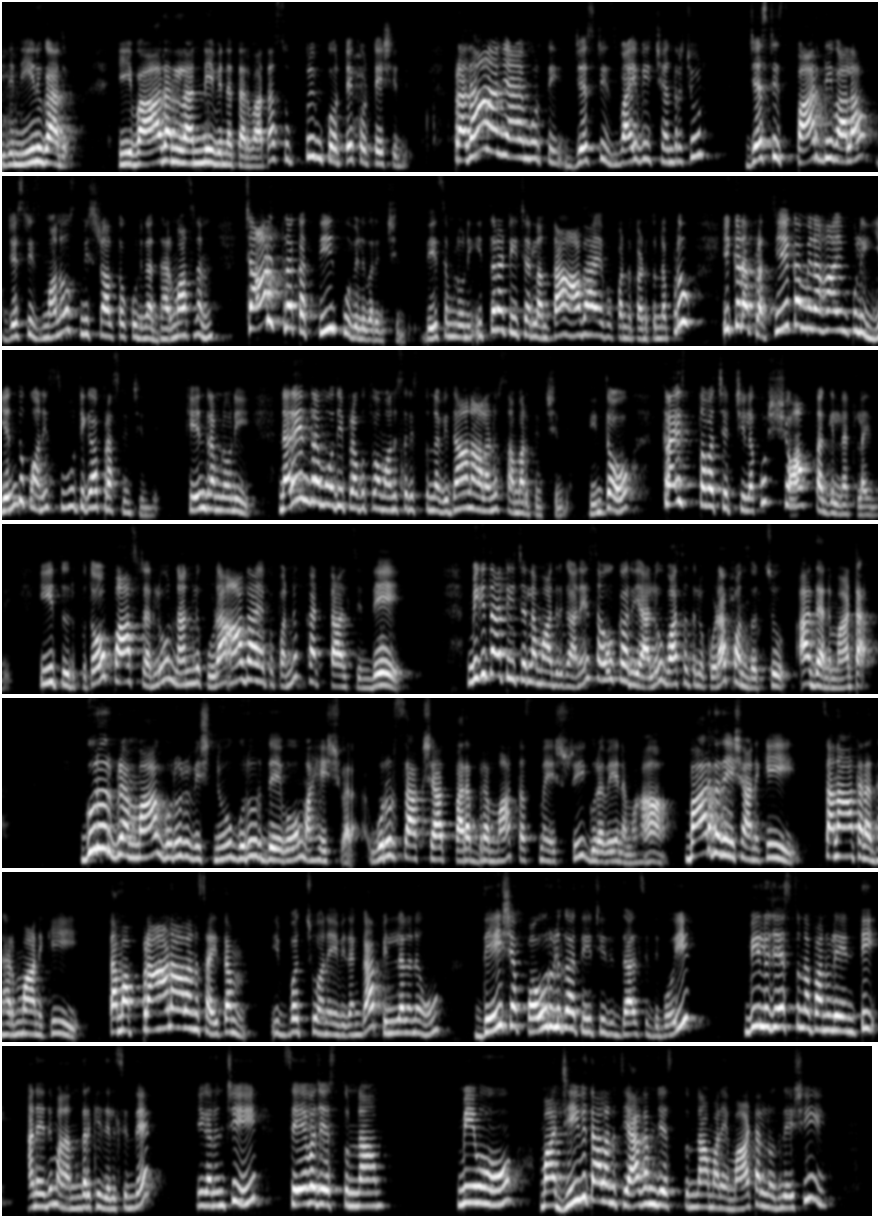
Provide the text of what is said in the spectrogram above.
ఇది నేను కాదు. ఈ వాదనలన్నీ విన్న తర్వాత సుప్రీంకోర్టే కొట్టేసింది. ప్రధాన న్యాయమూర్తి justice Y V Chandrachud justice Pardiwala justice Manoj మిశ్రాలతో కూడిన ధర్మాసనం చారిత్రక తీర్పు వెలువరించింది. దేశంలోని ఇతర టీచర్లంతా ఆదాయపు పన్ను కడుతున్నప్పుడు ఇక్కడ ప్రత్యేక మినహాయింపులు ఎందుకు అని సూటిగా ప్రశ్నించింది. కేంద్రంలోని నరేంద్ర మోదీ ప్రభుత్వం అనుసరిస్తున్న విధానాలను సమర్థించింది. దీంతో క్రైస్తవ చర్చిలకు షాక్ తగిలినట్లయింది. ఈ తీర్పుతో పాస్టర్లు నన్లు కూడా ఆదాయపు పన్ను కట్టాల్సిందే. మిగతా టీచర్ల మాదిరిగానే సౌకర్యాలు వసతులు కూడా పొందొచ్చు. అదనమాట. గురుర్ బ్రహ్మ గురుర్ విష్ణు గురుర్ దేవో మహేశ్వర. గురుర్ సాక్షాత్ పరబ్రహ్మ తస్మై శ్రీ గురవే నమ. భారతదేశానికి సనాతన ధర్మానికి తమ ప్రాణాలను సైతం ఇవ్వచ్చు అనే విధంగా పిల్లలను దేశ పౌరులుగా తీర్చిదిద్దాల్సింది పోయి వీళ్ళు చేస్తున్న పనులేంటి అనేది మనందరికీ తెలిసిందే. ఇక నుంచి సేవ చేస్తున్నాం. మేము మా జీవితాలను త్యాగం చేస్తున్నాం అనే మాటలను వదిలేసి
